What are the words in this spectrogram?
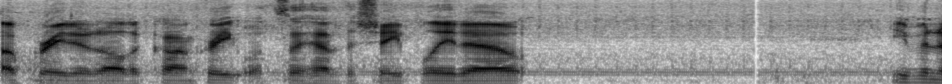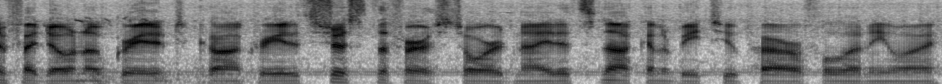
upgrade it all to concrete once I have the shape laid out. Even if I don't upgrade it to concrete, it's just the first Horde Night. It's not going to be too powerful anyway.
